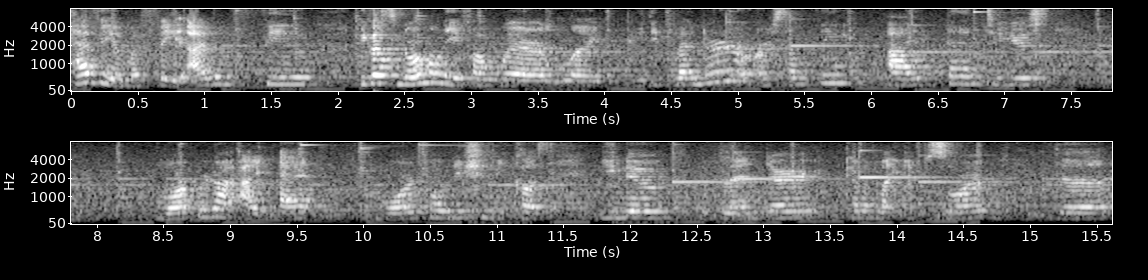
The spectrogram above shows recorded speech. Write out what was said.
heavy on my face. I don't feel because normally if I wear like beauty blender or something I tend to use more product. I add more foundation because you know the blender kind of like absorb the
